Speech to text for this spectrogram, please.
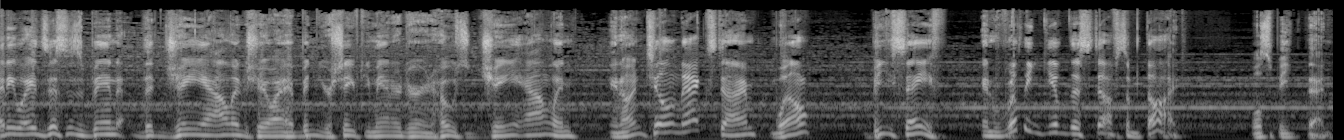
Anyways, this has been the Jay Allen Show. I have been your safety manager and host, Jay Allen. And until next time, well, be safe and really give this stuff some thought. We'll speak then.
